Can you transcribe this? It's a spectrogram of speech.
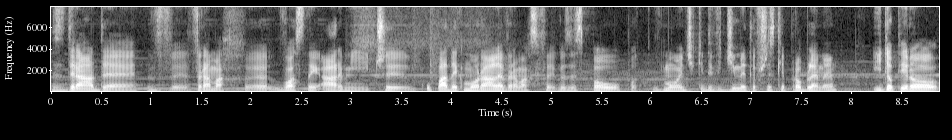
zdradę w, w ramach e, własnej armii, czy upadek morale w ramach swojego zespołu, w momencie, kiedy widzimy te wszystkie problemy. I dopiero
